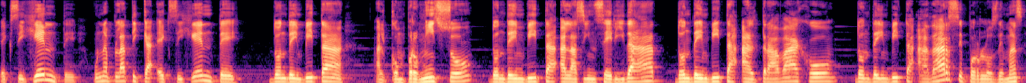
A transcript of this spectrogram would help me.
exigente, una plática exigente, donde invita al compromiso, donde invita a la sinceridad, donde invita al trabajo, donde invita a darse por los demás,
